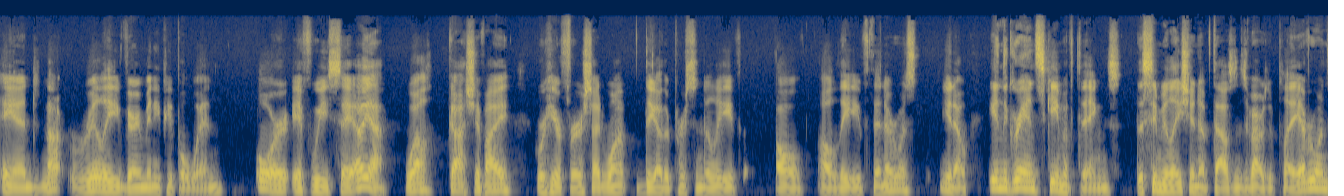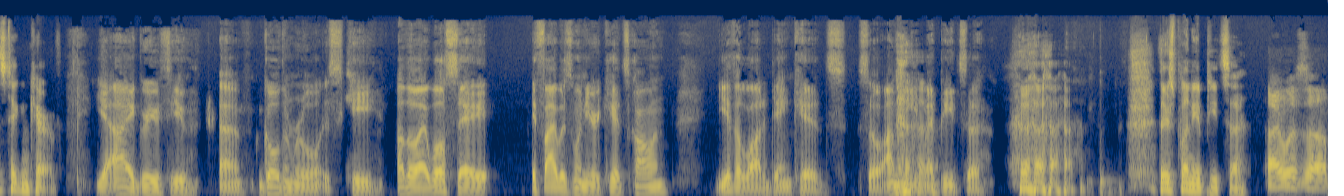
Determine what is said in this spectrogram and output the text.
and not really very many people win. Or if we say, oh, yeah, well, gosh, if I were here first, I'd want the other person to leave. I'll I'll leave. Then everyone's you know in the grand scheme of things, the simulation of thousands of hours of play, everyone's taken care of. Yeah, I agree with you. Uh, golden rule is key. Although I will say, if I was one of your kids, Colin, you have a lot of dang kids, so I'm gonna eat my pizza. There's plenty of pizza. I was uh,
